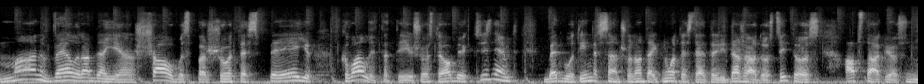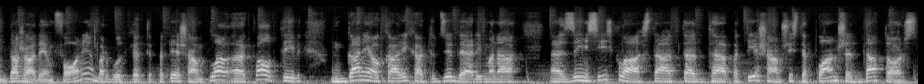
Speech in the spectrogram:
man vēl radīja šaubas par šo spēju kvalitatīvi šos objektus izņemt, bet būtu interesanti šo noteikti notestēt arī dažādos citos apstākļos un dažādiem foniem. Varbūt patiešām kvalitatīvi. Un gan jau kā Rihards dzirdēja arī manā ziņas izklāstā, tad patiešām šis planšets dators,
